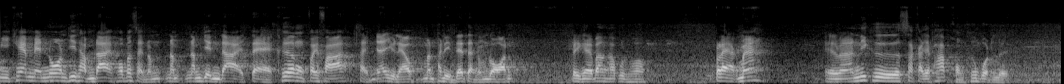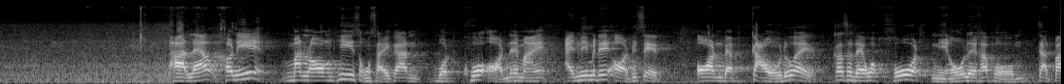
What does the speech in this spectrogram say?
มีแค่แมนนวลที่ทำได้เพราะมันใส่น้ำน้ำน้ำเย็นได้ แต่เครื่องไฟฟ้าใส่ไม่ได้อยู่แล้ว มันผลิตได้แต่น้ำร้อน เป็นไงบ้างครับคุณพ่อ แปลกไหมเห็นไหมนี่คือศักยภาพของเครื่องบดเลย ผ่านแล้วคราวนี้มาลองที่สงสัยกันบดคั่วอ่อนได้ไหมอันนี้ไม่ได้อ่อนพิเศษอ่อนแบบเก่าด้วย ก็แสดงว่าโคตรเหนียวเลยครับผมจัดไป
